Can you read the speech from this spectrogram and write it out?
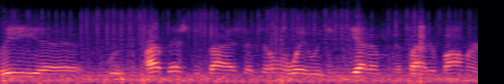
we, uh, our best advice, that's the only way we could get them. The fighter bomber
